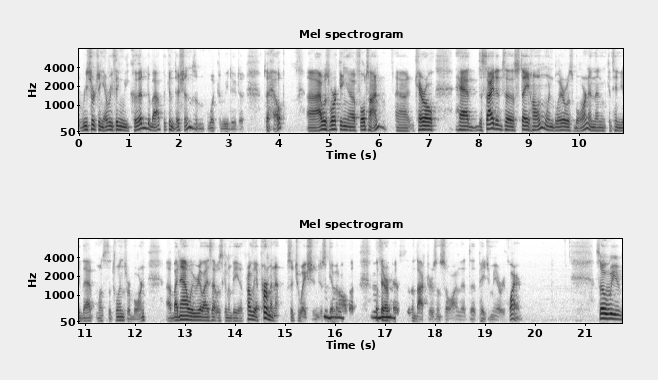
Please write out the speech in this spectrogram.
researching everything we could about the conditions and what could we do to to help. Uh, I was working uh, full time. Uh, Carole had decided to stay home when Blair was born, and then continued that once the twins were born. Uh, by now, we realized that was going to be a, probably a permanent situation, just mm-hmm. given all the, the mm-hmm. therapists and the doctors and so on that, that Paige and me are required. So we're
